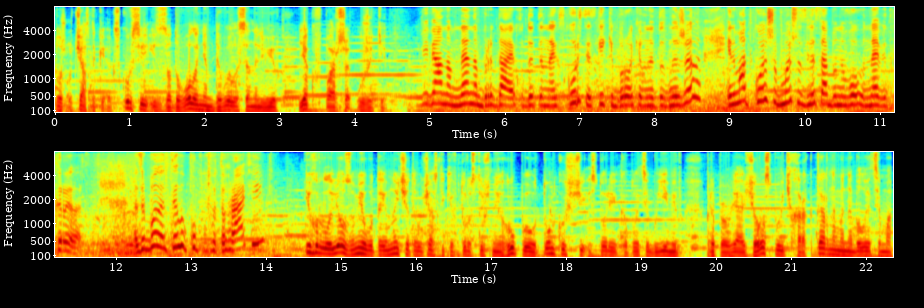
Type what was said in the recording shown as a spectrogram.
Тож учасники екскурсії із задоволенням дивилися на Львів як вперше у житті. Львів'янам не набридає ходити на екскурсії, скільки б років вони тут не жили, і нема такого, щоб ми щось для себе нового не відкрили. Зробили цілу купу фотографій. Ігор Лельо зумів утаємничити учасників туристичної групи у тонкощі історії каплиці Буємів, приправляючи розповідь характерними небелицями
